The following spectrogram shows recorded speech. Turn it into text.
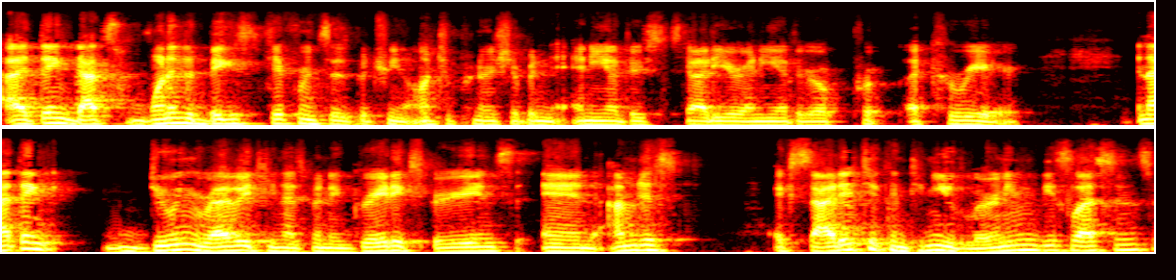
I think that's one of the biggest differences between entrepreneurship and any other study or any other a career. And I think doing Revitine has been a great experience. And I'm just excited to continue learning these lessons,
